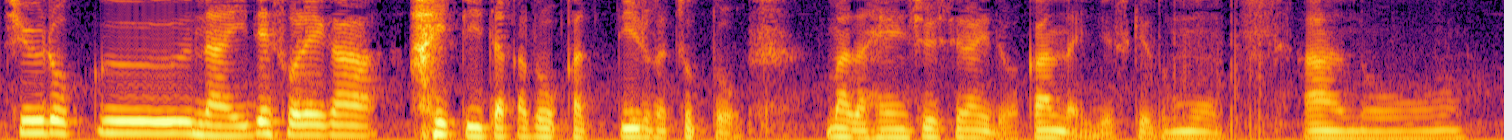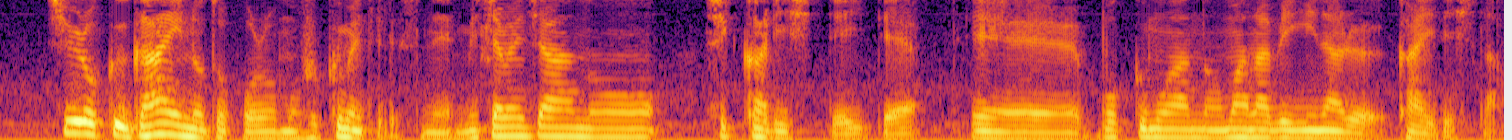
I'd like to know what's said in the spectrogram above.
収録内でそれが入っていたかどうかっていうのがちょっと、まだ編集してないんでわかんないんですけども、あの、収録外のところも含めてですね、めちゃめちゃあの、しっかりしていて、えー、僕もあの、学びになる回でした。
